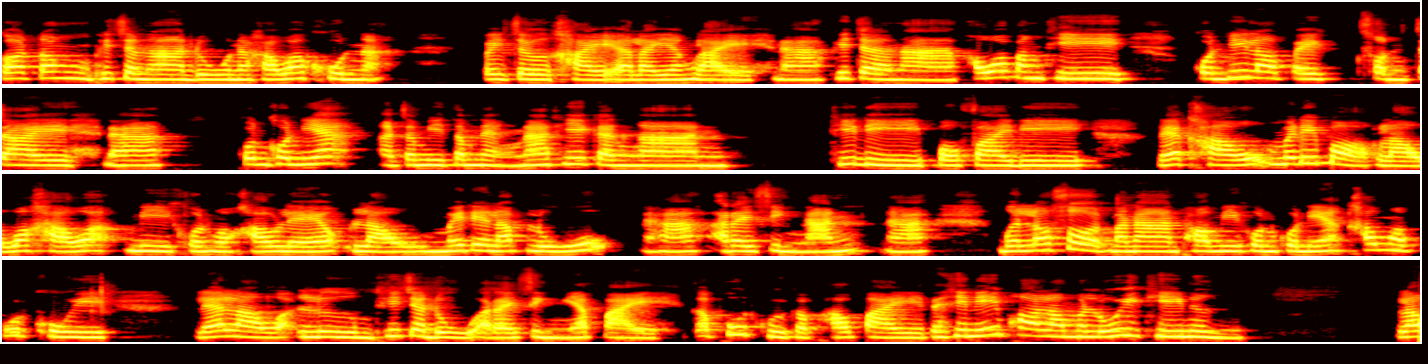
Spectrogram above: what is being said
ก็ต้องพิจารณาดูนะคะว่าคุณอะไปเจอใครอะไรอย่างไรนะพิจารณา เพราะว่าบางทีคนที่เราไปสนใจนะคนคนนี้อาจจะมีตำแหน่งหน้าที่การงานที่ดีโปรไฟล์ดี และเขาไม่ได้บอกเราว่าเขาอะมีคนของเขาแล้วเราไม่ได้รับรู้นะคะอะไรสิ่งนั้นนะเหมือนเราโสดมานานพอมีคนคนนี้เข้ามาพูดคุย และเราอะลืมที่จะดูอะไรสิ่งนี้ไป ก็พูดคุยกับเขาไป แต่ทีนี้พอเรามารู้อีกทีหนึ่งเรา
